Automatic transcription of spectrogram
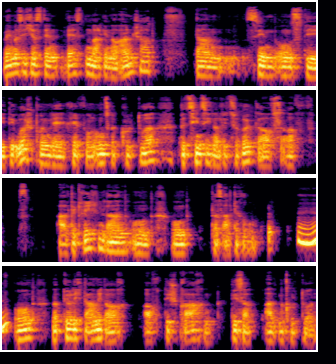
Wenn man sich jetzt den Westen mal genau anschaut, dann sind uns die, die ursprüngliche von unserer Kultur beziehen sich natürlich zurück aufs, auf das alte Griechenland und, und das alte Rom. Mhm. Und natürlich damit auch auf die Sprachen dieser alten Kulturen.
